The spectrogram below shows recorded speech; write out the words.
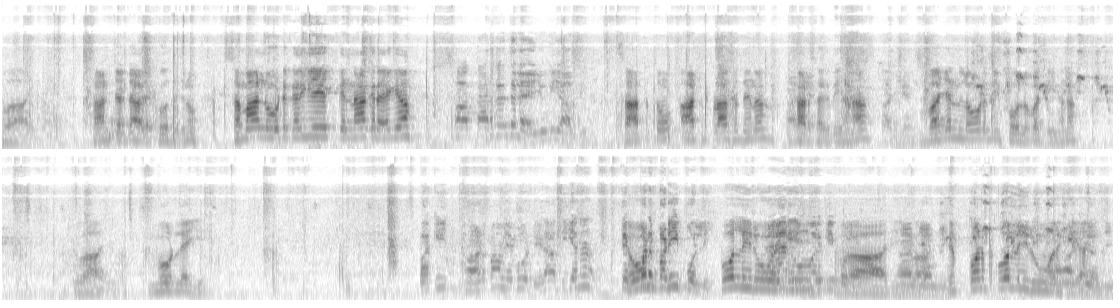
ਮਰ ਜੀ। ਥਣ ਚੱਡਾ ਵੇਖੋ ਸੱਜਣੋ। ਸਮਾਂ ਨੋਟ ਕਰੀਏ ਕਿੰਨਾ ਕੁ ਰਹਿ ਗਿਆ? 7-8 ਦਿਨ ਤੇ ਲੈ ਜੂਗੀ ਆਪਦੀ। 7 ਤੋਂ 8 ਪਲੱਸ ਦਿਨ ਖੜ ਸਕਦੀ ਹਨਾ? ਹਾਂਜੀ ਹਾਂਜੀ। ਵਜਨ ਲੋਡ ਦੀ ਫੁੱਲ ਵੱਡੀ ਹਨਾ? ਵਾਹ ਜੀ ਵਾਹ। ਮੋੜ ਲਈਏ ਬਾਕੀ ਥਾਣ ਭਾਵੇਂ ਮੋਢੇ ਦਾ ਆਦੀ ਆ ਨਾ ਤੇ ਕਿਉਂ? ਪਣ ਬੜੀ ਪੋਲੀ ਪੋਲੀ ਰੂ ਐ ਵਰਗੀ। ਰੂੰ ਵਰਗੀ ਪੋਲੀ। ਵਾਹ ਜੀ ਵਾਹ। ਕਿਪਣ ਪੋਲੀ ਰੂ ਵਰਗੀ ਆਈ ਹਾਂਜੀ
